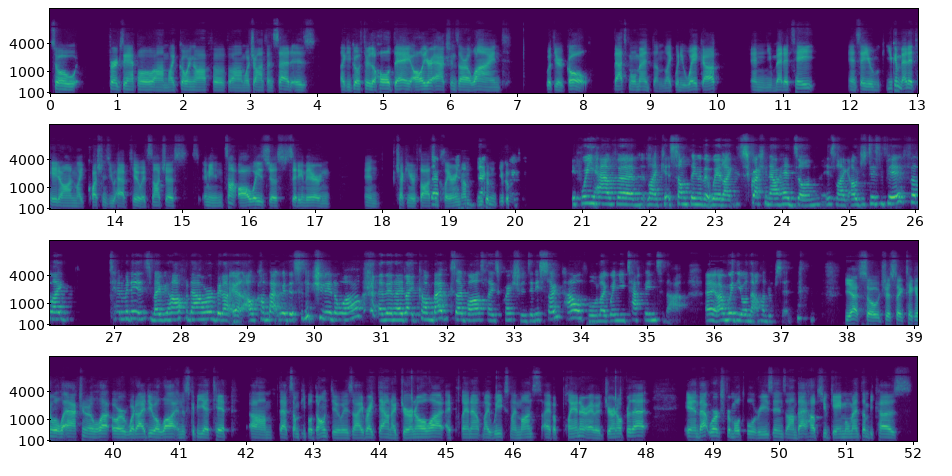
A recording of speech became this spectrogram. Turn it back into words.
So, for example, um, like going off of um, what Jonathan said is like you go through the whole day, all your actions are aligned with your goal. That's momentum. Like when you wake up and you meditate and say you you can meditate on like questions you have too. It's not just I mean, it's not always just sitting there and and checking your thoughts and clearing them. You can you can if we have um, like something that we're like scratching our heads on, it's like I'll just disappear for like 10 minutes, maybe half an hour, and be like, I'll come back with a solution in a while. And then I like come back because I've asked those questions. And it's so powerful, like when you tap into that. I'm with you on that 100%. Yeah, so just like taking a little action or lot, or what I do a lot, and this could be a tip um, that some people don't do, is I write down, I journal a lot, I plan out my weeks, my months. I have a planner, I have a journal for that, and that works for multiple reasons. Um, that helps you gain momentum because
